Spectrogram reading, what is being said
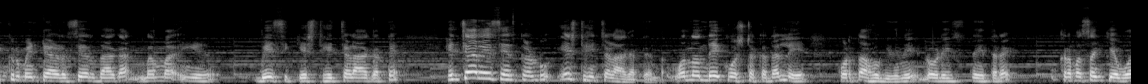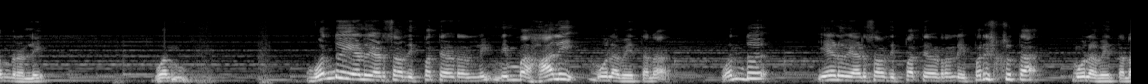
ಇಂಕ್ರಿಮೆಂಟ್ ಎರಡು ಸೇರಿದಾಗ ನಮ್ಮ ಬೇಸಿಕ್ ಎಷ್ಟು ಹೆಚ್ಚಳ ಆಗುತ್ತೆ, ಹೆಚ್ಚಾರೇ ಸೇರಿಕೊಂಡು ಎಷ್ಟು ಹೆಚ್ಚಳ ಆಗುತ್ತೆ ಅಂತ ಒಂದೊಂದೇ ಕೋಷ್ಟಕದಲ್ಲಿ ಕೊಡ್ತಾ ಹೋಗಿದ್ದೀನಿ. ನೋಡಿ ಸ್ನೇಹಿತರೆ, ಕ್ರಮ ಸಂಖ್ಯೆ ಒಂದರಲ್ಲಿ ಒಂದು ಒಂದು ಏಳು ಎರಡು ಸಾವಿರದ ಇಪ್ಪತ್ತೆರಡರಲ್ಲಿ ನಿಮ್ಮ ಹಾಲಿ ಮೂಲ ವೇತನ, ಒಂದು ಏಳು ಎರಡು ಸಾವಿರದ ಇಪ್ಪತ್ತೆರಡರಲ್ಲಿ ಪರಿಷ್ಕೃತ ಮೂಲ ವೇತನ,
